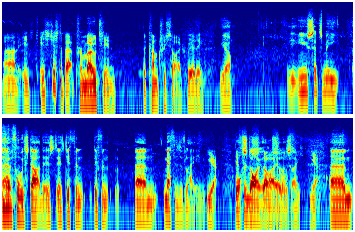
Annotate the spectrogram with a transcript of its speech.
and it, it's just about promoting the countryside, really. Yeah. You said to me before we started, there's there's different different um, methods of laying. Yeah, Or different styles, styles. I say. Yeah. Um,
